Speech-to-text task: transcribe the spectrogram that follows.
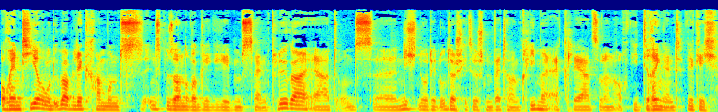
Orientierung und Überblick haben uns insbesondere gegeben Sven Plöger. Er hat uns äh, nicht nur den Unterschied zwischen Wetter und Klima erklärt, sondern auch wie dringend wirklich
